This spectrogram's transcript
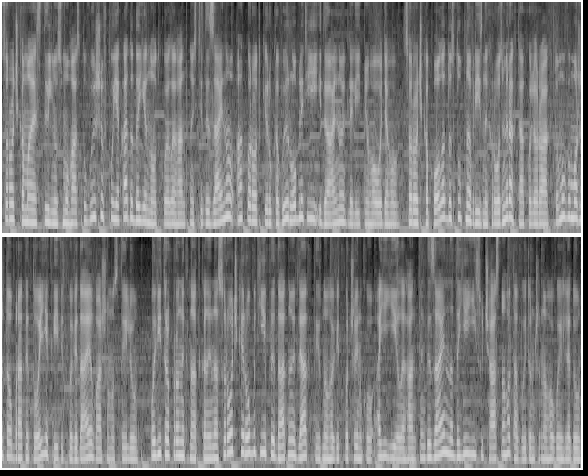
Сорочка має стильну смугасту вишивку, яка додає нотку елегантності дизайну, а короткі рукави роблять її ідеальною для літнього одягу. Сорочка пола доступна в різних розмірах та кольорах, тому ви можете обрати той, який відповідає вашому стилю. Повітропроникна тканина сорочки робить її придатною для активного відпочинку, а її елегантний дизайн надає їй сучасного та витонченого вигляду.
